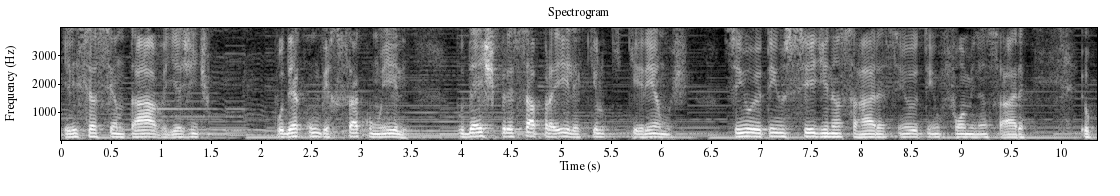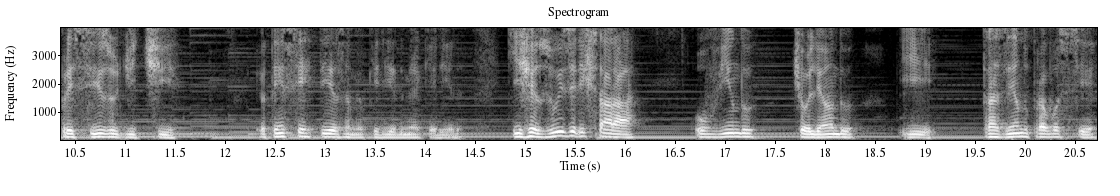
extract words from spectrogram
que ele se assentava e a gente puder conversar com ele, puder expressar para ele aquilo que queremos. Senhor, eu tenho sede nessa área, Senhor, eu tenho fome nessa área. Eu preciso de ti. Eu tenho certeza, meu querido, minha querida, que Jesus ele estará ouvindo, te olhando e trazendo para você,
